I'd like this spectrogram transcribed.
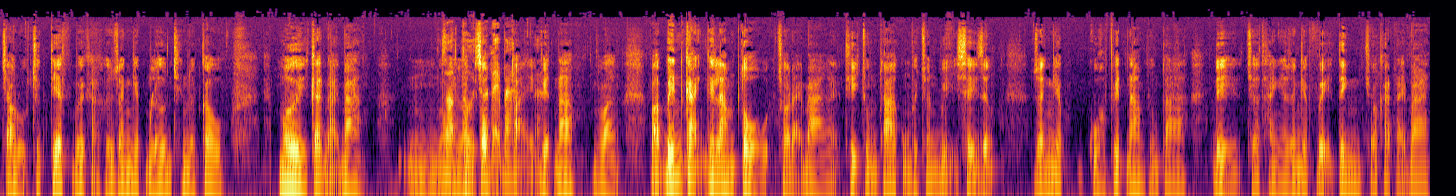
trao đổi trực tiếp với các cái doanh nghiệp lớn trên toàn cầu mời các đại bàng gọi làm tổ, tổ tại Việt Nam. Và và bên cạnh cái làm tổ cho đại bàng ấy, thì chúng ta cũng phải chuẩn bị xây dựng doanh nghiệp của Việt Nam chúng ta để trở thành doanh nghiệp vệ tinh cho các đại bàng.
